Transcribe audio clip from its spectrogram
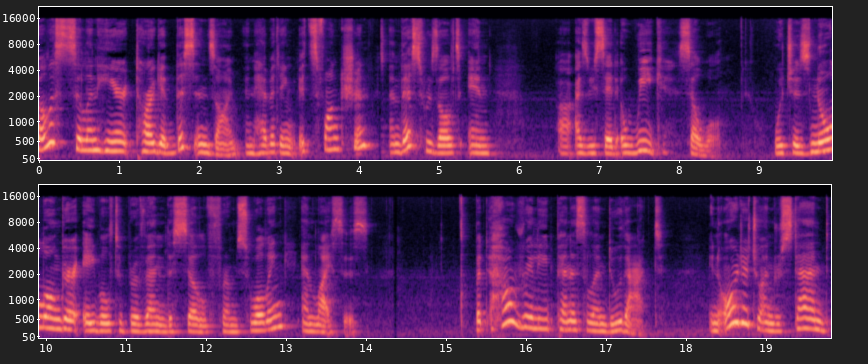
Penicillin here target this enzyme, inhibiting its function, and this results in, uh, as we said, a weak cell wall, which is no longer able to prevent the cell from swelling and lysis. But how really penicillin do that? In order to understand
